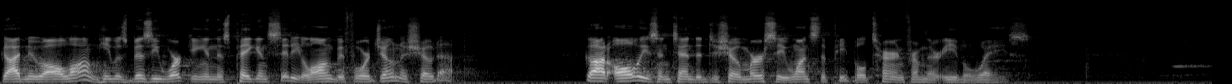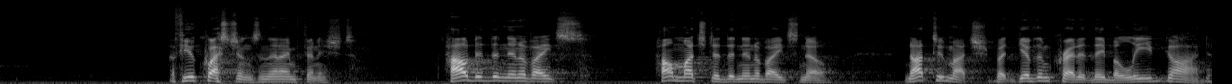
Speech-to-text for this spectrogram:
God knew all along. He was busy working in this pagan city long before Jonah showed up. God always intended to show mercy once the people turned from their evil ways. A few questions and then I'm finished. How did the Ninevites, how much did the Ninevites know? Not too much, but give them credit. They believed God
